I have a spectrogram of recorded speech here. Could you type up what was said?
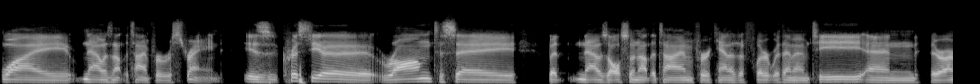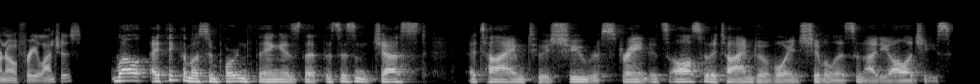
why now is not the time for restraint. Is Chrystia wrong to say, but now is also not the time for Canada to flirt with MMT and there are no free lunches? Well, I think the most important thing is that this isn't just a time to eschew restraint. It's also a time to avoid shibboleths ideologies.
